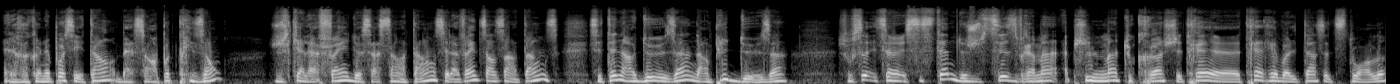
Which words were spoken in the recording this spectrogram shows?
Elle reconnaît pas ses torts, ben ça n'a pas de prison jusqu'à la fin de sa sentence. Et la fin de sa sentence, c'était dans deux ans, dans plus de deux ans. Je trouve ça, c'est un système de justice vraiment absolument tout croche. C'est très, euh, très révoltant, cette histoire-là,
